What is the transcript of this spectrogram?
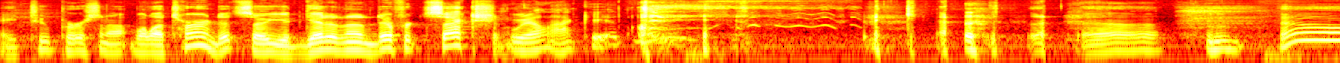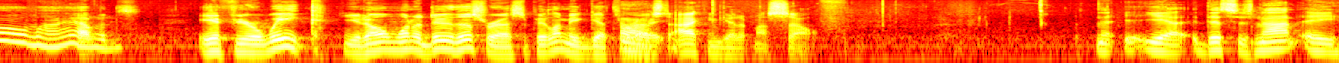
A two-person. Well, I turned it so you'd get it in a different section. Well, I can't. Oh my heavens! If you're weak, you don't want to do this recipe. Let me get the All rest. right. I can get it myself. Yeah, this is not a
